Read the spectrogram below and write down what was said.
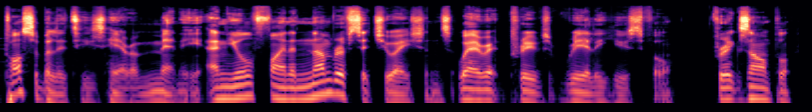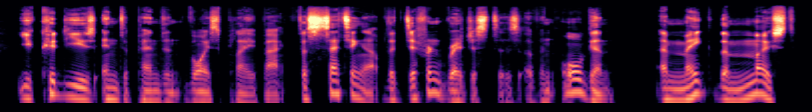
The possibilities here are many, and you'll find a number of situations where it proves really useful. For example, you could use independent voice playback for setting up the different registers of an organ and make the most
